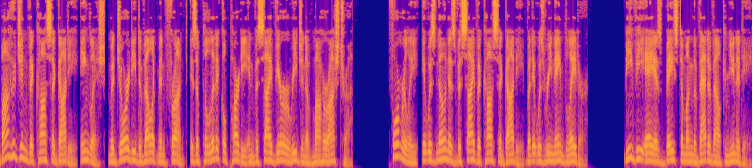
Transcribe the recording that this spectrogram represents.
Bahujan Vikas Aghadi English, Majority Development Front is a political party in Vasai Virar region of Maharashtra. Formerly, it was known as Vasai Vikas Aghadi but it was renamed later. BVA is based among the Vadaval community.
